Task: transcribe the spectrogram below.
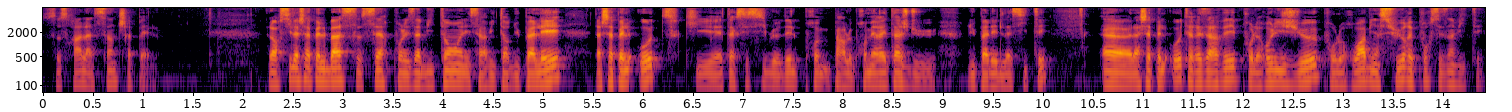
Ce sera la Sainte-Chapelle. Alors si la chapelle basse sert pour les habitants et les serviteurs du palais, la chapelle haute, qui est accessible par le premier étage du, palais de la cité, euh, la chapelle haute est réservée pour les religieux, pour le roi bien sûr, et pour ses invités.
